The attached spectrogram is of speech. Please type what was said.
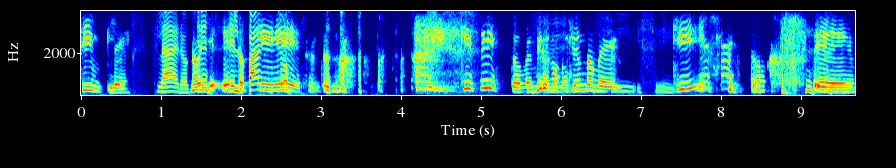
simple claro el pancho ¿qué es? ¿qué es esto? me miro como diciéndome ¿qué es esto? eh,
